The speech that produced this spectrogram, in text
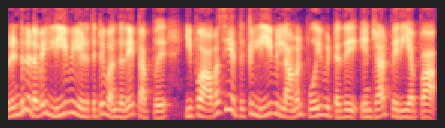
ரெண்டு தடவை லீவு எடுத்துட்டு வந்ததே தப்பு. இப்போ அவசியத்துக்கு லீவ் இல்லாமல் போய்விட்டது என்றார் பெரியப்பா.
